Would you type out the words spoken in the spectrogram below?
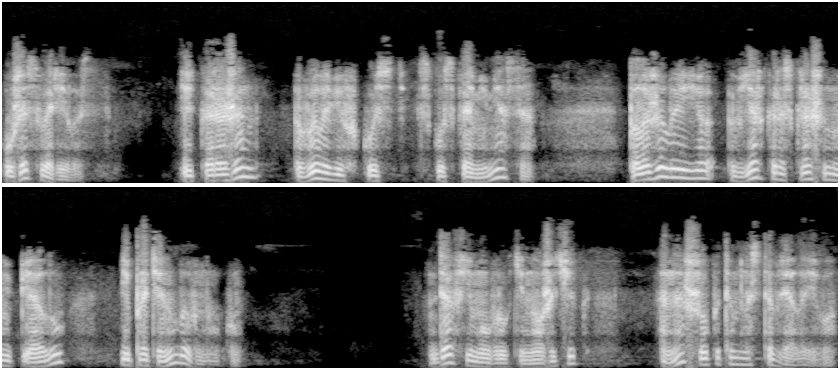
уже сварилось, и Каражан, выловив кость с кусками мяса, положила ее в ярко раскрашенную пиалу и протянула внуку. Дав ему в руки ножичек, она шепотом наставляла его.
